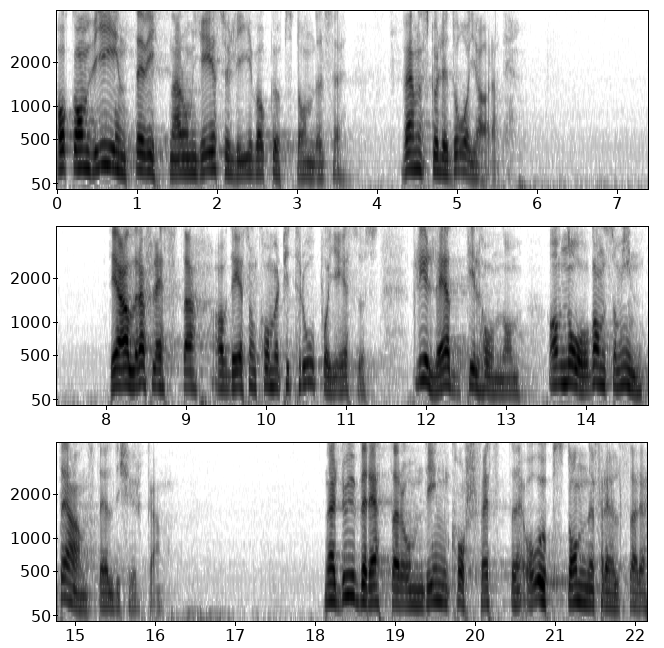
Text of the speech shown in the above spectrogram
Och om vi inte vittnar om Jesu liv och uppståndelse, vem skulle då göra det? De allra flesta av de som kommer till tro på Jesus blir ledd till honom av någon som inte är anställd i kyrkan. När du berättar om din korsfäste och uppståndne frälsare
